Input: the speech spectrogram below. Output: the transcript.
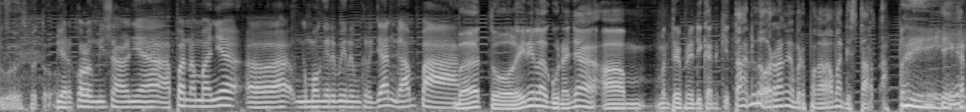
bagus betul biar kalau misalnya apa namanya eh, mau ngirim-ngirim kerjaan gampang betul inilah gunanya um, Menteri Pendidikan kita adalah orang yang berpengalaman di startup. Ya kan?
